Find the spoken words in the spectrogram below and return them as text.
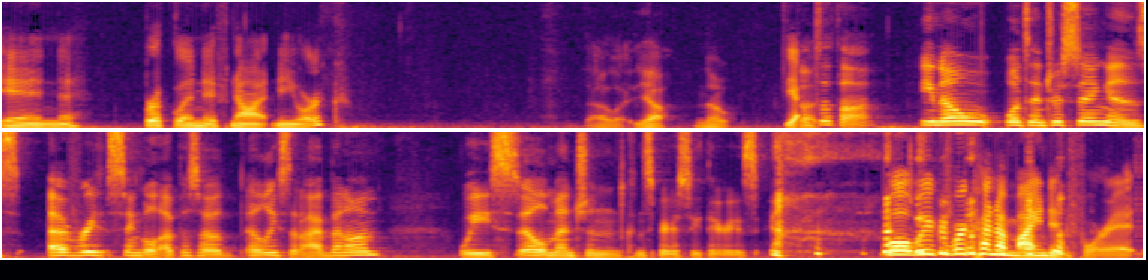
in Brooklyn, if not New York. I li- yeah, no. Yeah. That's a thought. You know what's interesting is every single episode, at least that I've been on, we still mention conspiracy theories. Well, we're, we're kind of minded for it.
